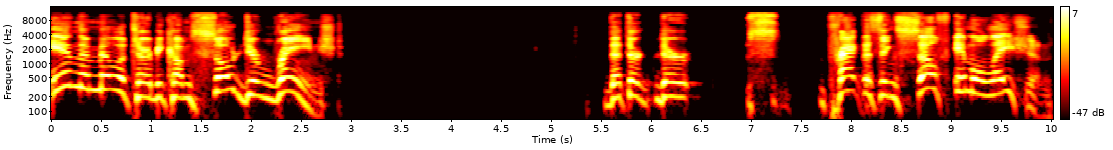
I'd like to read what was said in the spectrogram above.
in the military become so deranged that they're they're practicing self-immolation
